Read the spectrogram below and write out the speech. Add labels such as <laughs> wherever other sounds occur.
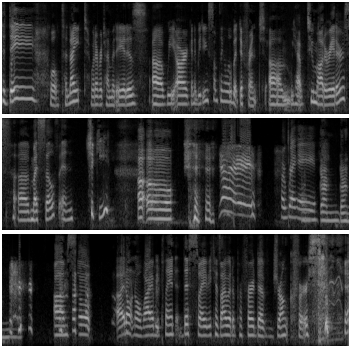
today, well, tonight, whatever time of day it is, uh, we are going to be doing something a little bit different. Um, we have two moderators, uh, myself and Chicky. Uh oh. <laughs> Yay! Hooray! Dun dun. <laughs> Um, so I don't know why we planned it this way because I would have preferred to have drunk first. <laughs>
